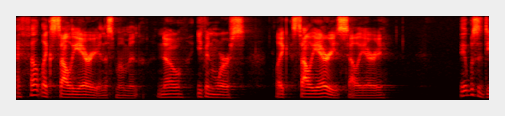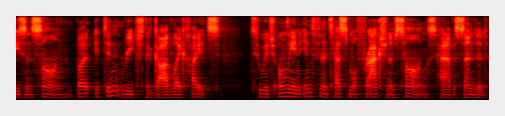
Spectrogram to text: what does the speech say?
I felt like Salieri in this moment. No, even worse, like Salieri's Salieri. It was a decent song, but it didn't reach the godlike heights to which only an infinitesimal fraction of songs have ascended.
